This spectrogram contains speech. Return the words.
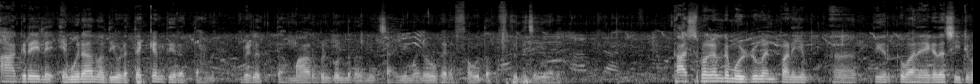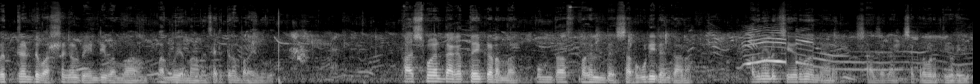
ആഗ്രയിലെ യമുന നദിയുടെ തെക്കൻ തീരത്താണ് വെളുത്ത മാർബിൾ കൊണ്ട് നിർമ്മിച്ച ഈ മനോഹര സൗധം സ്ഥിതി ചെയ്യുന്നത്. താജ്മഹലിന്റെ മുഴുവൻ പണിയും തീർക്കുവാൻ ഏകദേശം ഇരുപത്തിരണ്ട് വർഷങ്ങൾ വേണ്ടി വന്നതാണ് വന്നു എന്നാണ് ചരിത്രം പറയുന്നത്. താജ്മഹലിന്റെ അകത്തേക്ക് കടന്നാൽ മുംതാസ് മഹലിന്റെ ശവകുടീരം കാണാം. അതിനോട് ചേർന്ന് തന്നെയാണ് ഷാജഹാൻ ചക്രവർത്തിയുടെയും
